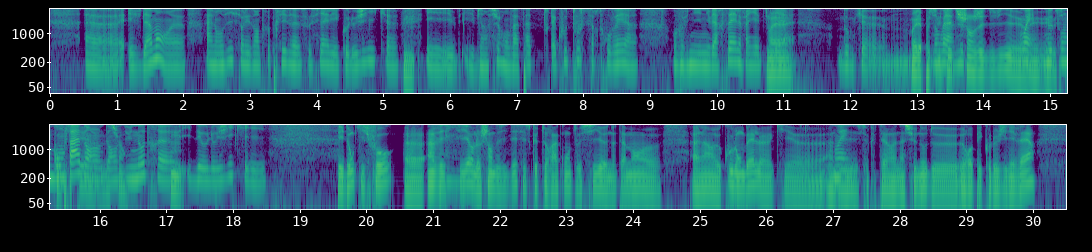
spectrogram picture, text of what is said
Euh, évidemment, euh, allons-y sur les entreprises sociales et écologiques. euh, Mm. et, et bien sûr, on ne va pas tout à coup tous se retrouver au revenu universel. Enfin, y a- y a- donc, Ouais, la possibilité voilà, de ne- changer de vie. est- ouais, est ne tombons pas compliquée, dans, une autre Mm. idéologie qui. Et donc, il faut investir le champ des idées. C'est ce que te raconte aussi notamment Alain euh, Coulombel, euh, qui est euh, un Ouais. des secrétaires nationaux de Europe Écologie Les Verts.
